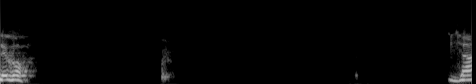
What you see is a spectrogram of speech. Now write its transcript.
लिखो जा।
